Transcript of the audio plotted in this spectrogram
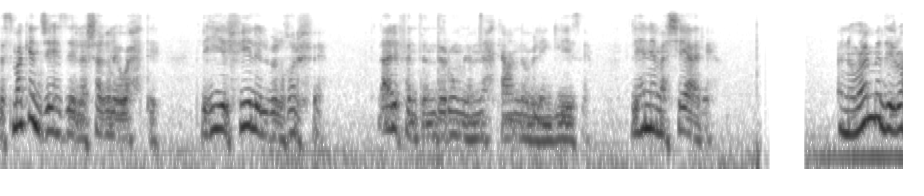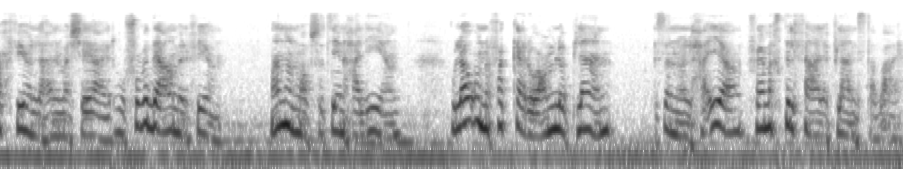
بس ما كنت جاهزة لشغلة وحدة اللي هي الفيل اللي بالغرفة. الألفنت ان روم اللي بنحكي عنه بالإنجليزي اللي هن مشاعري. إنه وين بدي روح فيهم لهالمشاعر؟ وشو بدي أعمل فيهم؟ ما مبسوطين حاليا. ولو إنه فكروا وعملوا plan بس إنه الحقيقة شوي مختلفة عن ال plans تبعي.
